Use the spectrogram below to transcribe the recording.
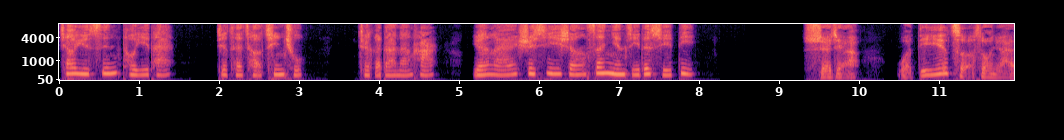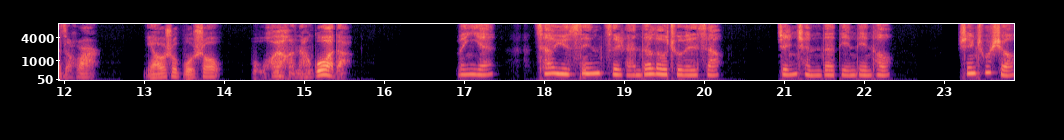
乔雨欣头一抬，这才瞧清楚，这个大男孩原来是系上三年级的学弟。学姐，我第一次送女孩子花，你要是不收，我会很难过的。闻言，乔雨欣自然的露出微笑，真诚的点点头，伸出手。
